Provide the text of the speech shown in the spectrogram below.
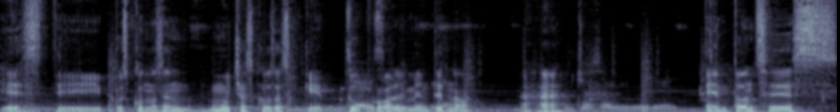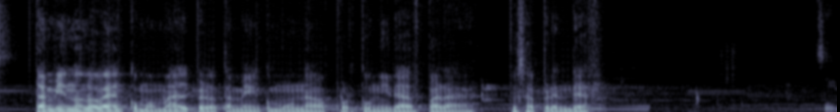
este, pues conocen muchas cosas que tú probablemente no. Ajá. Entonces, también no lo vean como mal, pero también como una oportunidad para pues aprender. Sí.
